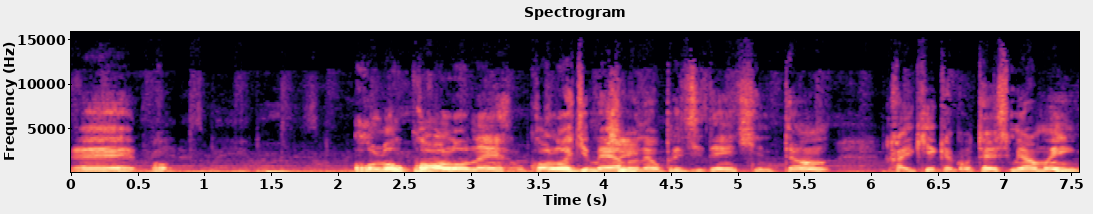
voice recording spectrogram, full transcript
É, ro- rolou o Collor, né? O Collor de Mello, Sim. né? O presidente. Então, aí o que, que acontece? Minha mãe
